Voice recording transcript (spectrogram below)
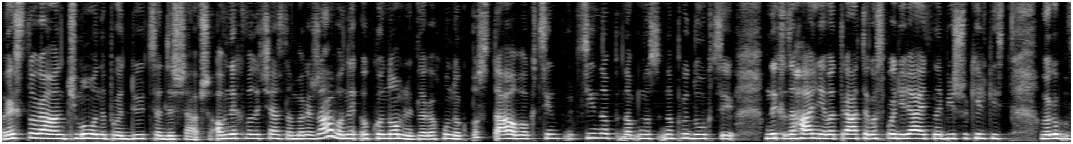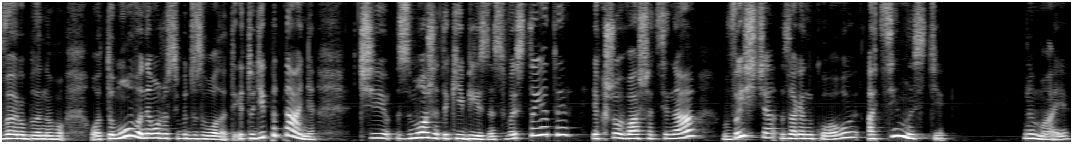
ресторан, чому вони продаються дешевше. А в них величезна мережа, вони економлять для рахунок поставок, цін, цін на, на, на, продукцію. В них загальні витрати розподіляють на більшу кількість вироб- виробленого. От, тому вони можуть собі дозволити. І тоді питання: чи зможе такий бізнес вистояти, якщо ваша ціна вища за ринкову, а цінності немає?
